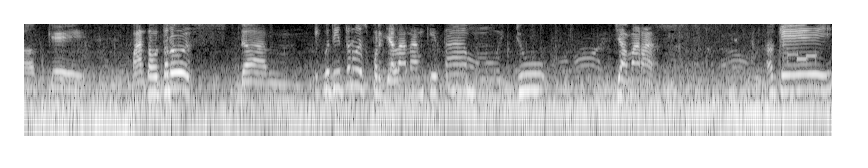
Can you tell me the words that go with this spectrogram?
Oke, pantau terus dan ikuti terus perjalanan kita menuju Jamaras. Oke.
